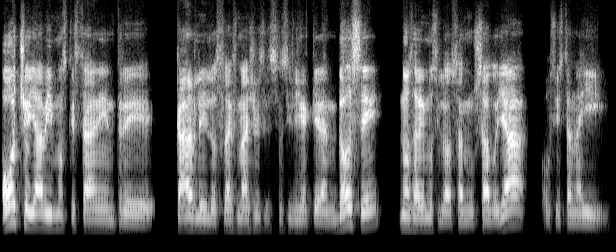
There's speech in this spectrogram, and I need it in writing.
8 ya vimos que están entre Carly y los Flag Smashers, eso significa que eran 12, no sabemos si los han usado ya o si están ahí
